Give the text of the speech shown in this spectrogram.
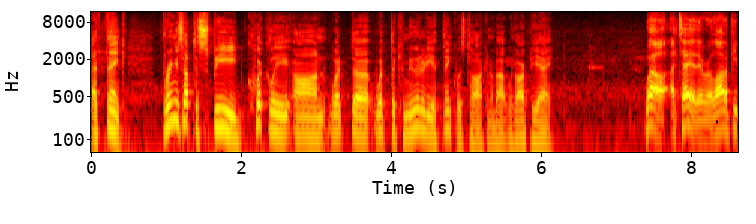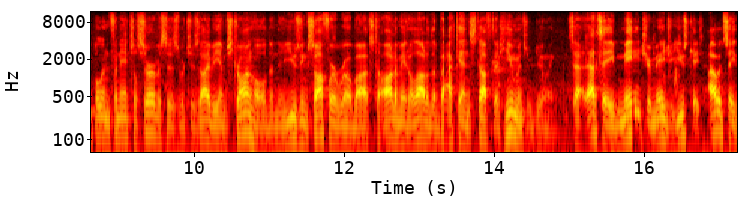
at Think. Bring us up to speed quickly on what, uh, what the community at Think was talking about with RPA. Well, I tell you, there were a lot of people in financial services, which is IBM's stronghold, and they're using software robots to automate a lot of the back end stuff that humans are doing. So that's a major, major use case. I would say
